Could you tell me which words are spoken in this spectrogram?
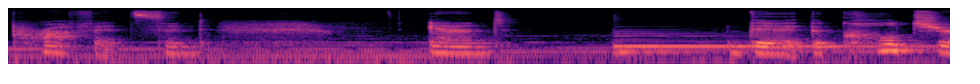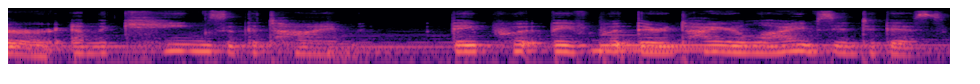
prophets and and the the culture and the kings at the time they put they've put their entire lives into this.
